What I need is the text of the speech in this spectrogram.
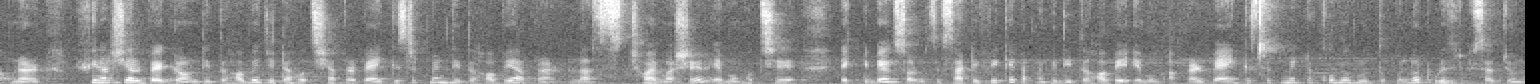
আপনার ফিনান্সিয়াল ব্যাকগ্রাউন্ড দিতে হবে, যেটা হচ্ছে আপনার ব্যাংক স্টেটমেন্ট দিতে হবে আপনার লাস্ট ছয় মাসের এবং হচ্ছে একটি ব্যাংক সার্ভিসের সার্টিফিকেট আপনাকে দিতে হবে এবং আপনার ব্যাংক স্টেটমেন্টটা খুবই গুরুত্বপূর্ণ ট্যুরিস্ট ভিসার জন্য।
